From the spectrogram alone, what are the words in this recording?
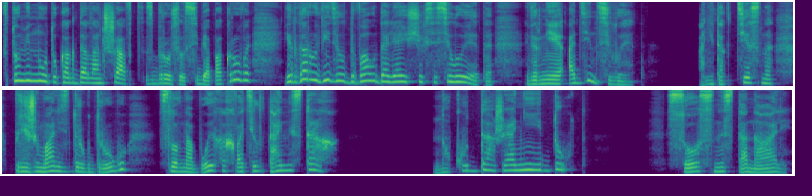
В ту минуту, когда ландшафт сбросил с себя покровы, Эдгар увидел два удаляющихся силуэта, вернее, один силуэт. Они так тесно прижимались друг к другу, словно обоих охватил тайный страх. Но куда же они идут? Сосны стонали.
